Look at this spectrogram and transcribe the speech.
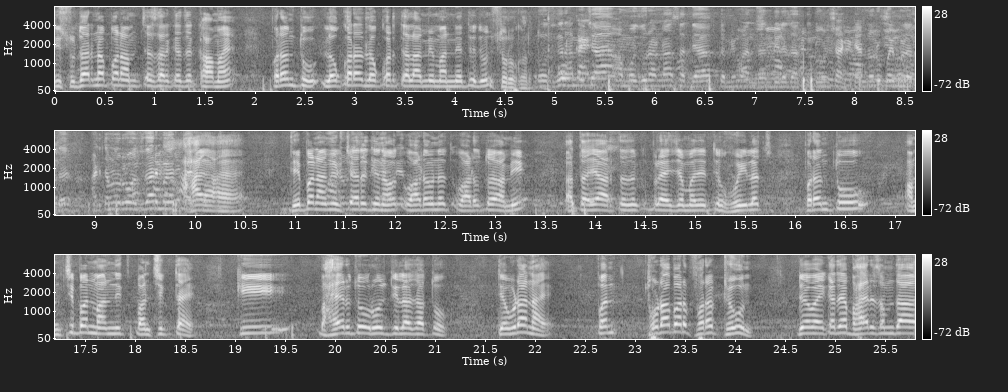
ती सुधारणं पण आमच्यासारख्याचं काम आहे परंतु लवकरात लवकर त्याला आम्ही मान्यता देऊन सुरू करतो. रोजगार हमीच्या मजुरांना सध्या कमी मानधन दिलं जातं दोनशे अठ्ठ्याण्णव रुपये मिळतं आणि त्यामुळे रोजगार मिळत. हाय हाय हाय. ते पण आम्ही विचारात आहोत वाढवणं वाढवतो आहे आम्ही. आता या अर्थसंकल्प याच्यामध्ये ते होईलच. परंतु आमची पण माननी मानसिकता आहे की बाहेर जो रोज दिला जातो तेवढा नाही. पण थोडाफार फरक ठेवून जेव्हा एखाद्या बाहेर समजा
